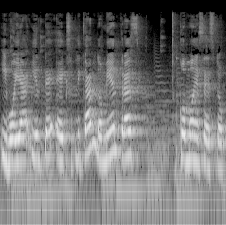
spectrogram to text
Y voy a irte explicando mientras cómo es esto.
